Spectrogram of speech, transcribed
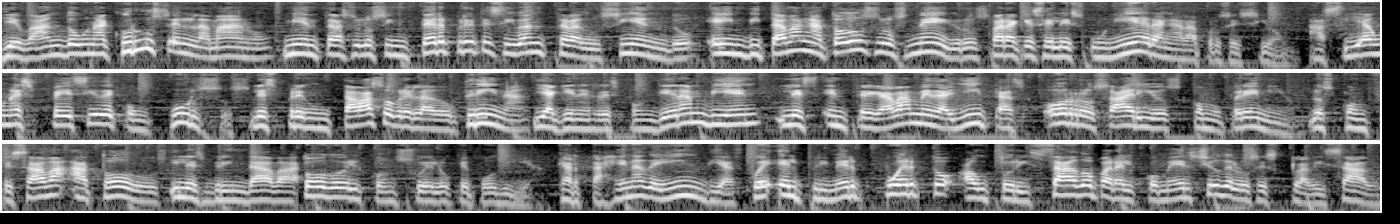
llevando una cruz en la mano, mientras los intérpretes iban traduciendo e invitaban a todos los negros para que se les unieran a la procesión. Hacía una especie de concursos, les preguntaba sobre la doctrina y a quienes respondieran bien les entregaba medallitas o rosarios como premio. Los confesaba a todos y les brindaba todo el consuelo que podía. Cartagena de Indias fue el primer puerto autorizado para el comercio de los esclavizados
